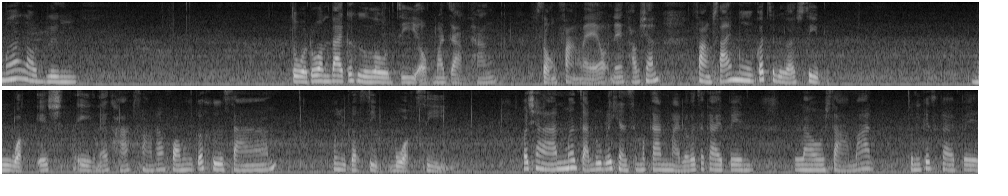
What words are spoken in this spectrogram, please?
เมื่อเราดึง ตัวร่วมได้ก็คือโล G ออกมาจากทั้ง 2 ฝั่งแล้วนะคะเพราะฉะนั้นฝั่งซ้ายมือก็จะเหลือ 10บวก h เองนะคะ ฝั่งทางขวามือก็คือ 3 คูณอยู่กับ 10 บวก 4 เพราะฉะนั้นเมื่อจัดรูปและเขียนสมการใหม่เราก็จะกลายเป็นเราสามารถตัวนี้ก็จะกลายเป็น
